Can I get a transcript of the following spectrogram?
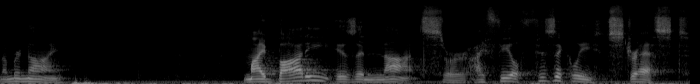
Number nine, my body is in knots or I feel physically stressed.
